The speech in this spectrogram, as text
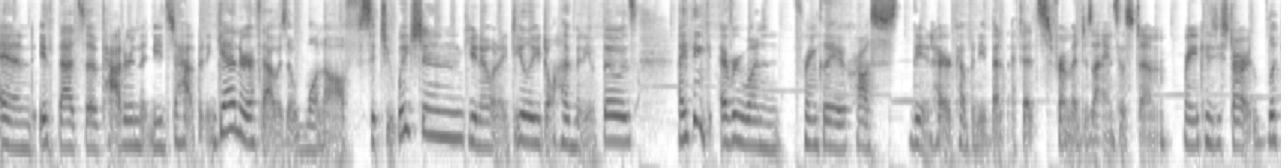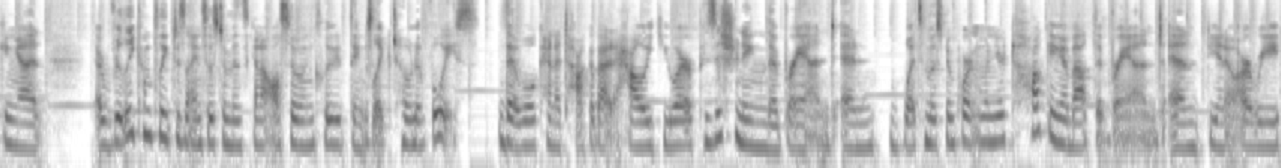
and if that's a pattern that needs to happen again or if that was a one-off situation you know and ideally you don't have many of those i think everyone frankly across the entire company benefits from a design system right because you start looking at A really complete design system is going to also include things like tone of voice that will kind of talk about how you are positioning the brand and what's most important when you're talking about the brand. And, you know, are we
